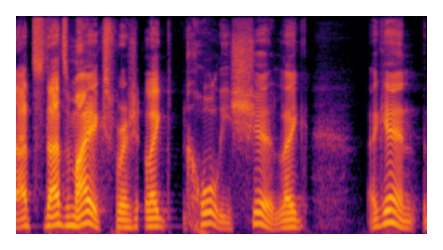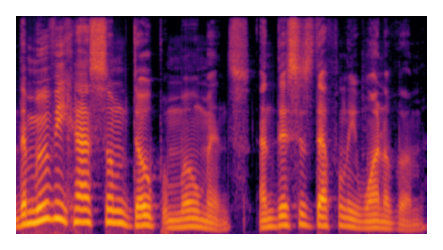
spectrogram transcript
That's that's my expression. Like, holy shit. Like again, the movie has some dope moments, and this is definitely one of them.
